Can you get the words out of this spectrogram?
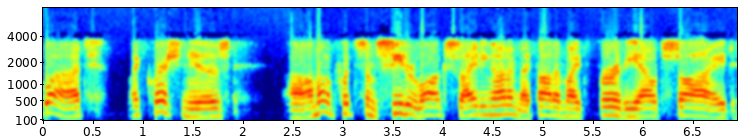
but my question is, uh, I'm going to put some cedar log siding on it, and I thought I might fur the outside.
